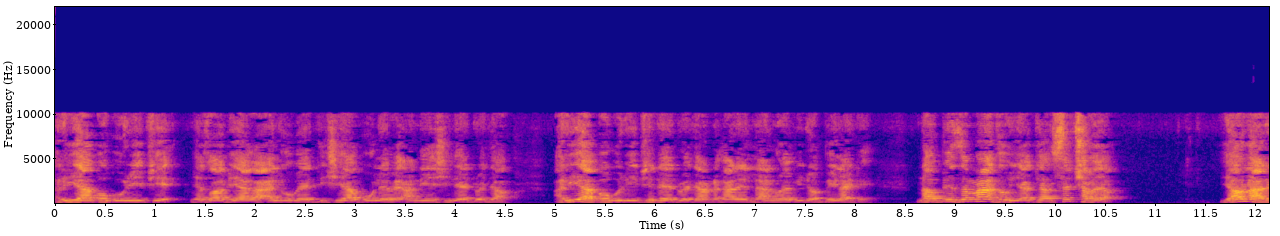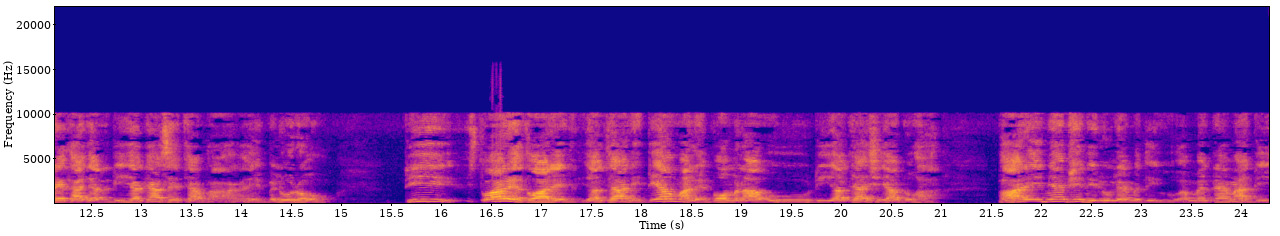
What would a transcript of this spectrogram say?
အရိယာပုဂ္ဂိုလ်ကြီးဖြစ်မြတ်စွာဘုရားကအဲ့လိုပဲဒီရှစ်ယောက်ကိုလည်းပဲအန္တရာယ်ရှိတဲ့အတွက်ကြောင့် အရိယာပုဂ္ဂိုလ်ကြီးဖြစ်တဲ့အတွက်ကြောင့်တခါလေလမ်းလွဲပြီးတော့ပေးလိုက်တယ်။နောက်ပိစမသို့ယောက်ျား16ယောက်ရောက်လာတဲ့အခါကျတော့ဒီယောက်ျား16ကဘယ်လိုတော့ဒီသွားတယ်သွားတယ်ယောက်ျားတွေတယောက်မှလည်းပေါ်မလာဘူးဒီယောက်ျားရှိယောက်တို့ဟာဘာတွေမြဲဖြစ်နေလို့လည်းမသိဘူးအမတန်မှဒီ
